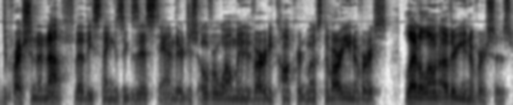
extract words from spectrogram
depression enough that these things exist and they're just overwhelming. They've already conquered most of our universe, let alone other universes.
